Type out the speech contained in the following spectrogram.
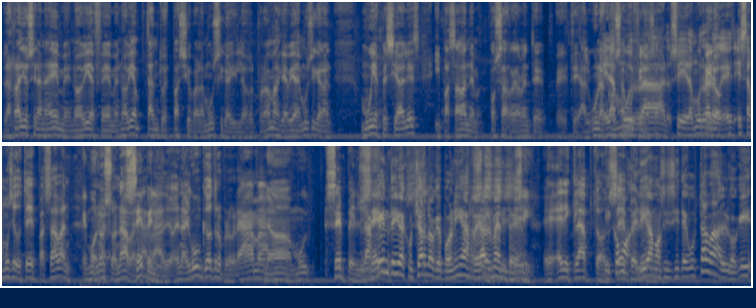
las radios eran AM, no había FM, no había tanto espacio para la música y los programas que había de música eran muy especiales y pasaban de cosas realmente, este, algunas Era cosas muy muy, raro, sí, era muy raro. Pero- Es- Esa música que ustedes pasaban no raro. sonaba Zeppelin. en la radio. En algún que otro programa. No, muy. Zeppelin. La Zeppelin. gente iba a escuchar lo que ponías realmente. sí. Eh, Eric Clapton, Y cómo, Zeppelin. digamos, y si te gustaba algo, que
